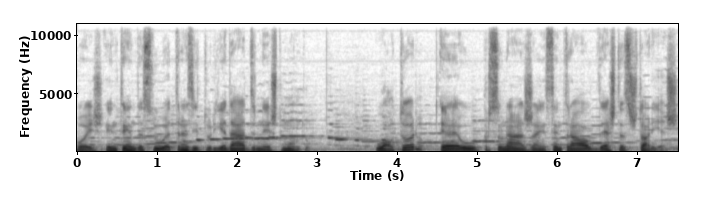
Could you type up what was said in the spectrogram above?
pois entende a sua transitoriedade neste mundo. O autor é o personagem central destas histórias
